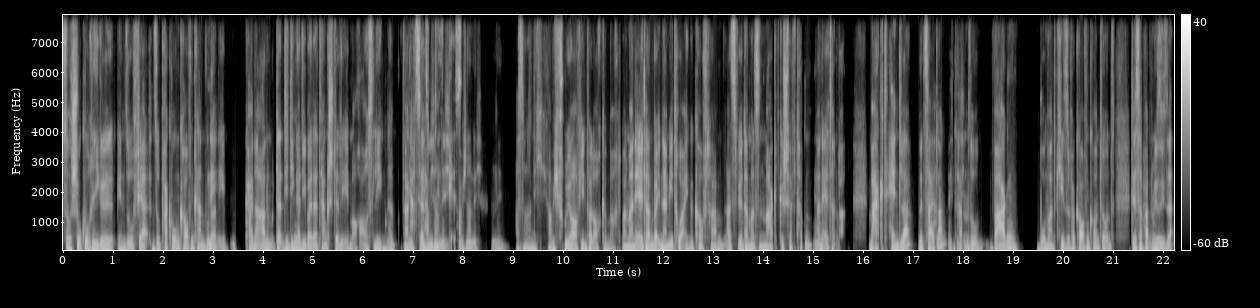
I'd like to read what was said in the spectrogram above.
so Schokoriegel in so Ver in so Packungen kaufen kann, wo dann Ne. eben keine Ahnung, da die Dinger, die bei der Tankstelle eben auch ausliegen, ne? Da Ja, gibt's ne, ja habe so ich noch nicht. Habe ich noch nicht. Ne. Hast du noch nicht? Habe ich früher auf jeden Fall auch gemacht, weil meine Eltern bei in der Metro eingekauft haben, als wir damals 'n Marktgeschäft hatten. Ja. Meine Eltern waren Markthändler 'ne Zeit Ja, lang richtig. hatten so Wagen, wo man Käse verkaufen konnte und deshalb hatten wir diese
